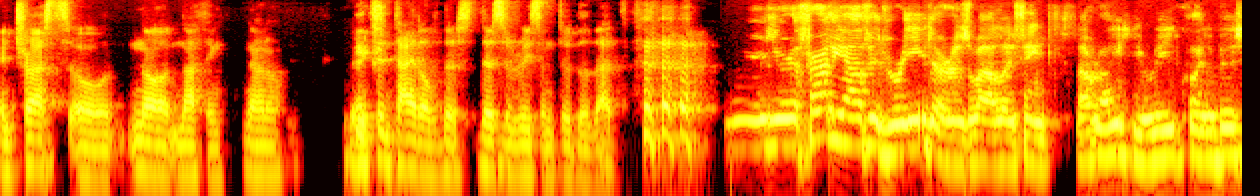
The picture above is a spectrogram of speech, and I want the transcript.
and trust so no nothing no no it's entitled there's there's a reason to do that you're a fairly avid reader as well i think is that right you read quite a bit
